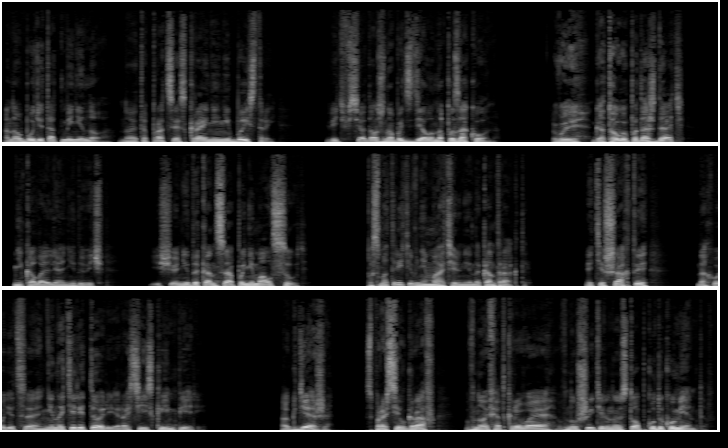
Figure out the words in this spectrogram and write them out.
Оно будет отменено, но это процесс крайне небыстрый, ведь все должно быть сделано по закону. Вы готовы подождать? Николай Леонидович еще не до конца понимал суть. Посмотрите внимательнее на контракты. Эти шахты находятся не на территории Российской империи. «А где же?» — спросил граф, вновь открывая внушительную стопку документов.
